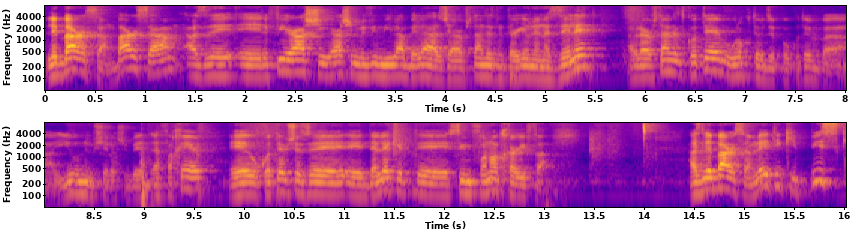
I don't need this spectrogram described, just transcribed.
לברסם, ברסם, אז אה, אה, לפי רש"י, רש"י מביא מילה בלעז שהרב שטיינזלץ מתרגם לנזלת, אבל הרב שטיינזלץ כותב, הוא לא כותב את זה פה, הוא כותב בעיונים שלו שבדף אחר, אה, הוא כותב שזה אה, דלקת אה, סימפונות חריפה. אז לברסם, ליתי כי פיסק-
